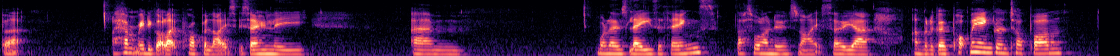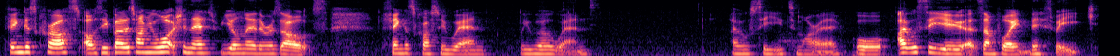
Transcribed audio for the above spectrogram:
but I haven't really got like proper lights it's only um one of those laser things that's all I'm doing tonight so yeah. I'm gonna go pop my England top on fingers crossed obviously by the time you're watching this you'll know the results fingers crossed we win. We will win. I will see you tomorrow or I will see you at some point this week.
